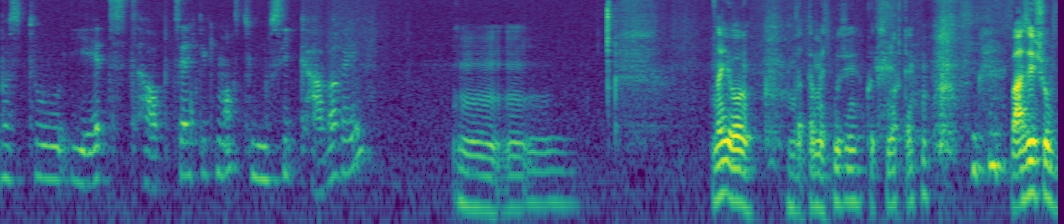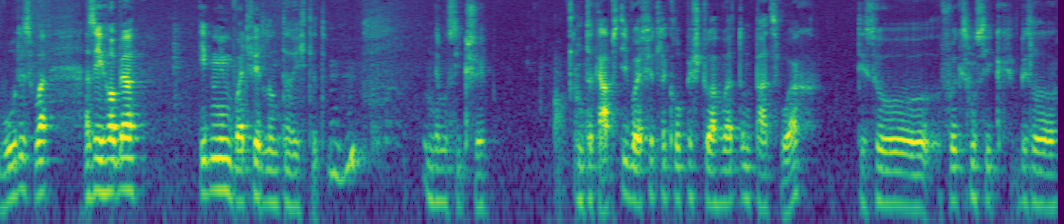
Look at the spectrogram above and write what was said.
was du jetzt hauptsächlich machst, zum Musikkabarett? Naja, warte mal, jetzt muss ich kurz nachdenken. Weiß ich schon, wo das war. Also ich habe ja eben im Waldviertel unterrichtet, mhm. in der Musikschule. Und da gab es die Waldviertler-Gruppe Storhort und Bad Zwach, die so Volksmusik, ein bisschen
